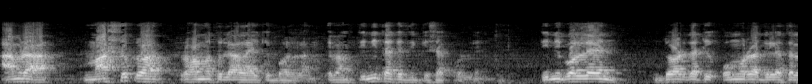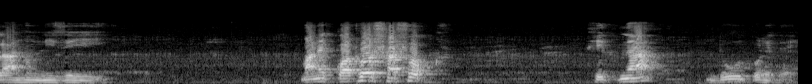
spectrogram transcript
আমরা মাসুক রহ- রহমতুল্লাহ আলাইকে বললাম এবং তিনি তাকে জিজ্ঞাসা করলেন। তিনি বললেন, দরজাটি ওমর রাদিল্লাহ তালা আহ্ন নিজেই। মানে কঠোর শাসক ফিতনা দূর করে দেয়।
